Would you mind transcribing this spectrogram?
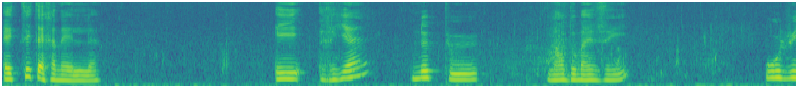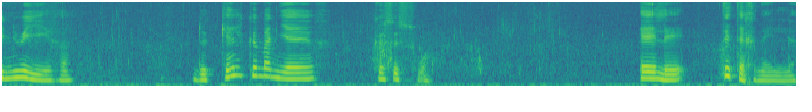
est éternelle et rien ne peut l'endommager ou lui nuire de quelque manière que ce soit elle est éternelle.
